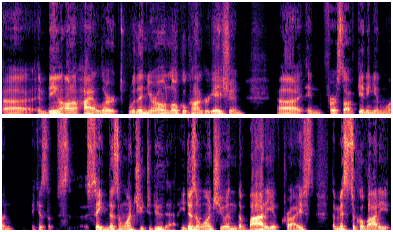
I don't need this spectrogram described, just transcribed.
uh, and being on a high alert within your own local congregation, uh, and first off, getting in one because Satan doesn't want you to do that. He doesn't want you in the body of Christ, the mystical body,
